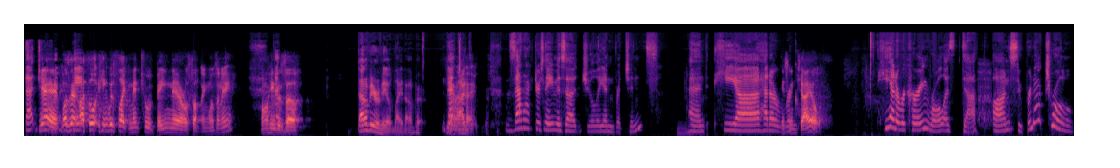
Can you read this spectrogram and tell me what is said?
That Yeah, gentleman was it? made- I thought he was like meant to have been there or something, wasn't he? Oh, he That- was. Uh, That'll be revealed later, but that, yeah, okay. that actor's name is uh, Julian Richings, and he uh, had a he's rec- in jail. He had a recurring role as Death on Supernatural.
